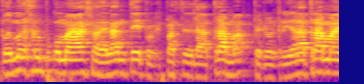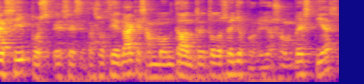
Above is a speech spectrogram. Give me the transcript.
podemos dejar un poco más adelante porque es parte de la trama, pero en realidad la trama en sí pues es esta sociedad que se han montado entre todos ellos porque ellos son bestias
